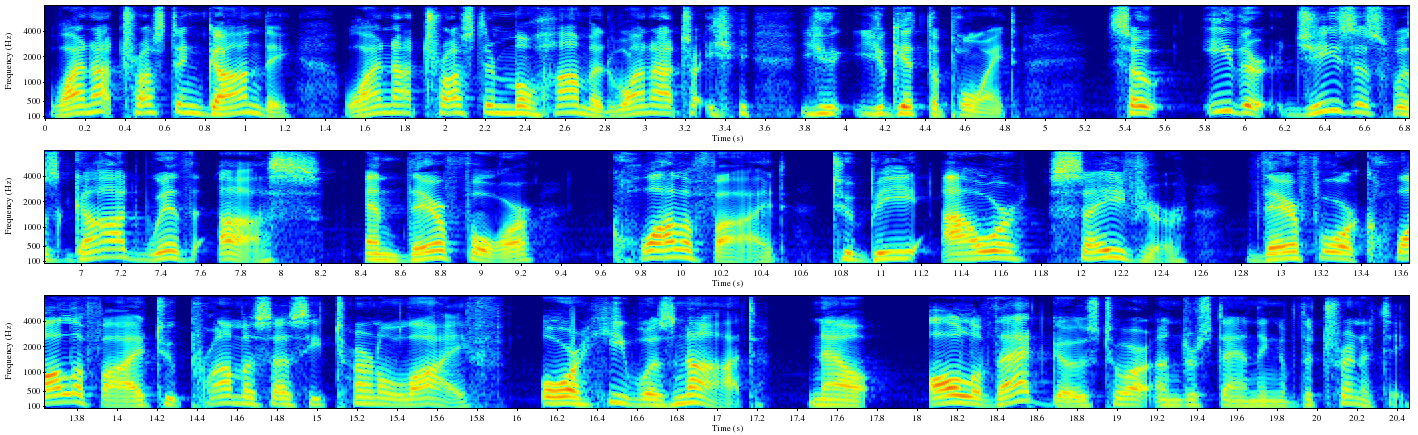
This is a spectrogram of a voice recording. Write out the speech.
Why not trust in Gandhi? Why not trust in Muhammad? Why not? Tr- you, you get the point. So either Jesus was God with us and therefore qualified to be our Savior, therefore qualified to promise us eternal life, or he was not. Now, all of that goes to our understanding of the Trinity.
